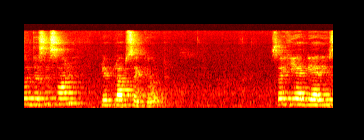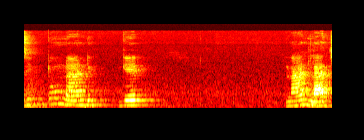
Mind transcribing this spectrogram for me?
So this is one flip-flop circuit. So here we are using two NAND gate NAND latch.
